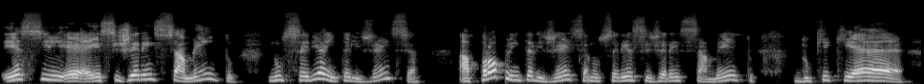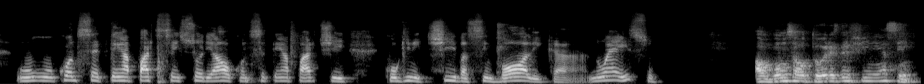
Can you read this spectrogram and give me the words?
esse, é, esse gerenciamento não seria inteligência? A própria inteligência não seria esse gerenciamento do que, que é o, quando você tem a parte sensorial, quando você tem a parte cognitiva, simbólica, não é isso? Alguns autores definem assim,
